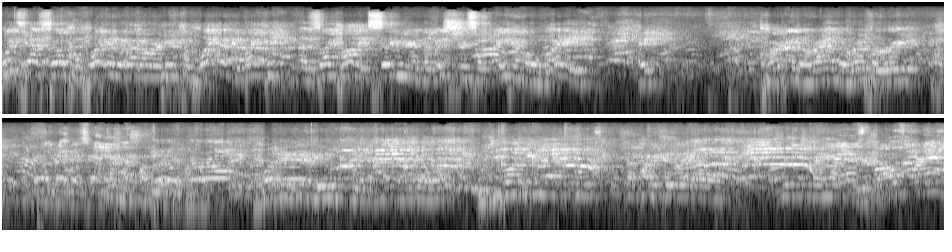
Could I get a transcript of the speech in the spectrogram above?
what's Gaston complaining about over here? Complaining about kicking the psychotic savior and the mistress that made him away. And turning around the referee. Okay, okay. I'm gonna have something right there, What did he do? Would you want to be that psychotic figure, uh, Mrs. Mayhem for yourself? Friend,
